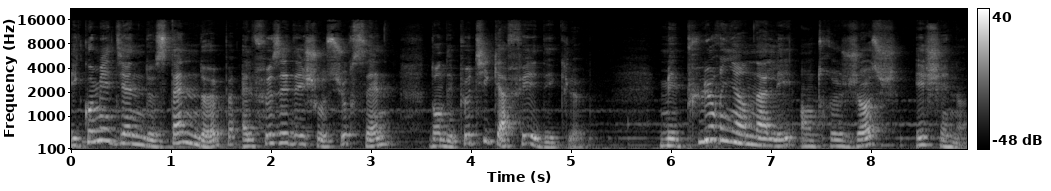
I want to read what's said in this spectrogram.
Et comédienne de stand-up, elle faisait des shows sur scène dans des petits cafés et des clubs. Mais plus rien n'allait entre Josh et Shannon.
